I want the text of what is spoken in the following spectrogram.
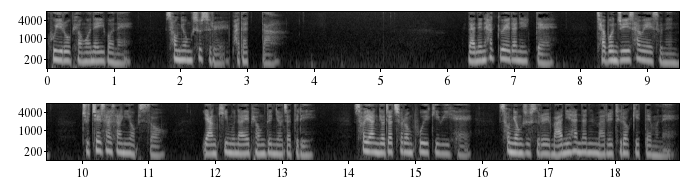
9.15 병원에 입원해 성형수술을 받았다. 나는 학교에 다닐 때 자본주의 사회에서는 주체 사상이 없어 양키 문화에 병든 여자들이 서양 여자처럼 보이기 위해 성형수술을 많이 한다는 말을 들었기 때문에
